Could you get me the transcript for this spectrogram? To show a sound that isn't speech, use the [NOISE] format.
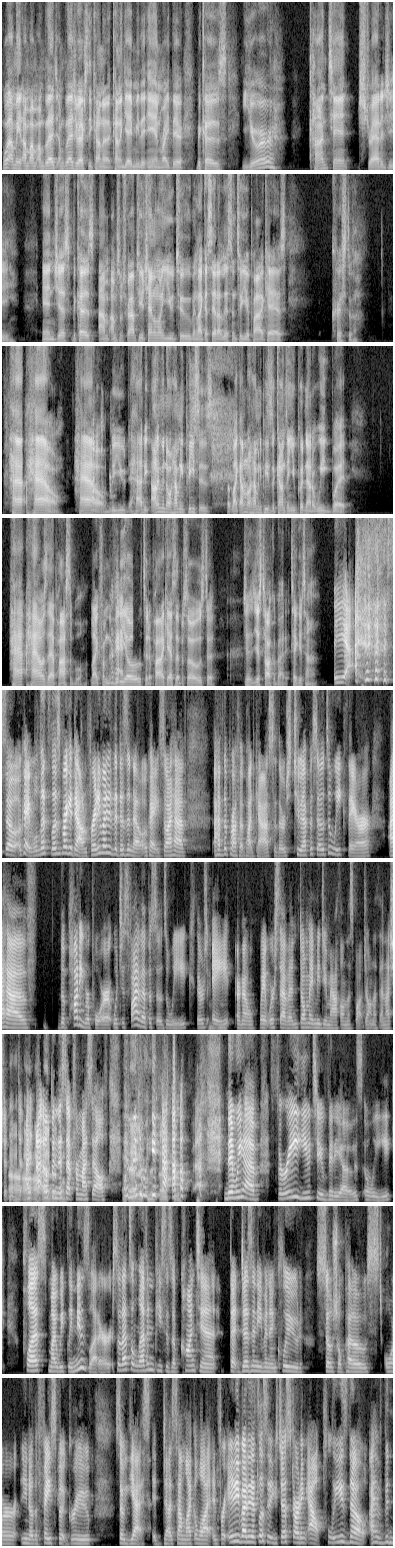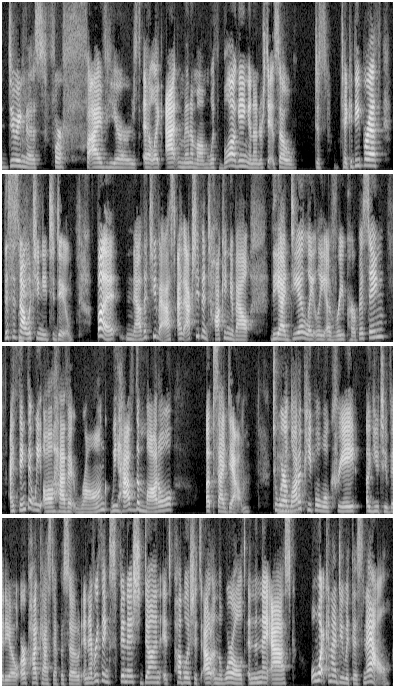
Well, I mean, I'm I'm I'm glad I'm glad you actually kinda kinda gave me the end right there because your content strategy and just because I'm I'm subscribed to your channel on YouTube and like I said, I listen to your podcast. Crystal, how how how do you how do you, I don't even know how many pieces, but like I don't know how many pieces of content you putting out a week, but how how is that possible? Like from the okay. videos to the podcast episodes to just just talk about it. Take your time. Yeah. [LAUGHS] so, okay, well let's let's break it down. For anybody that doesn't know. Okay, so I have I have the Profit podcast. So there's two episodes a week there. I have the Potty Report, which is 5 episodes a week. There's Mhm. 8 or no, wait, we're 7. Don't make me do math on the spot, Jonathan. I I shouldn't have I d- I, I'll opened this up for myself. [LAUGHS] I'll And then on this we have [LAUGHS] then we have 3 YouTube videos a week plus my weekly newsletter. So that's 11 pieces of content that doesn't even include social post or you know the facebook group so yes it does sound like a lot and for anybody that's listening just starting out please know i have been doing this for five years at like at minimum with blogging and understand so just take a deep breath this is not [LAUGHS] what you need to do but now that you've asked i've actually been talking about the idea lately of repurposing I think that we all have it wrong. We have the model upside down to where a lot Mm, of people will create a YouTube video or a podcast episode and everything's finished, done, it's published, it's out in the world. And then they ask, well, what can I do with this now?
